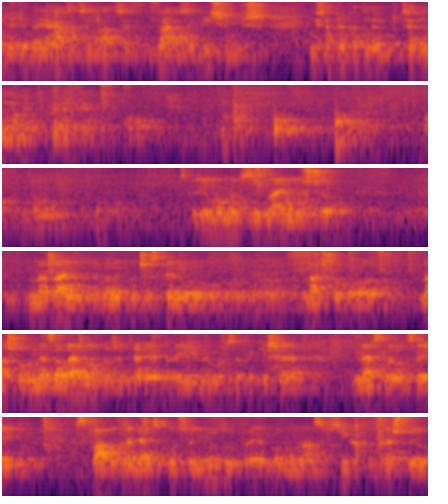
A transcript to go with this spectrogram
будуть оберігатися цінуватися в два рази більше, ніж, ніж, наприклад, ми це думали перед тим. Ну, скажімо, ми всі знаємо, що, на жаль, велику частину е, нашого, нашого незалежного життя як країни ми все-таки ще несли оцей спадок Радянського Союзу, при якому нас всіх, зрештою,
